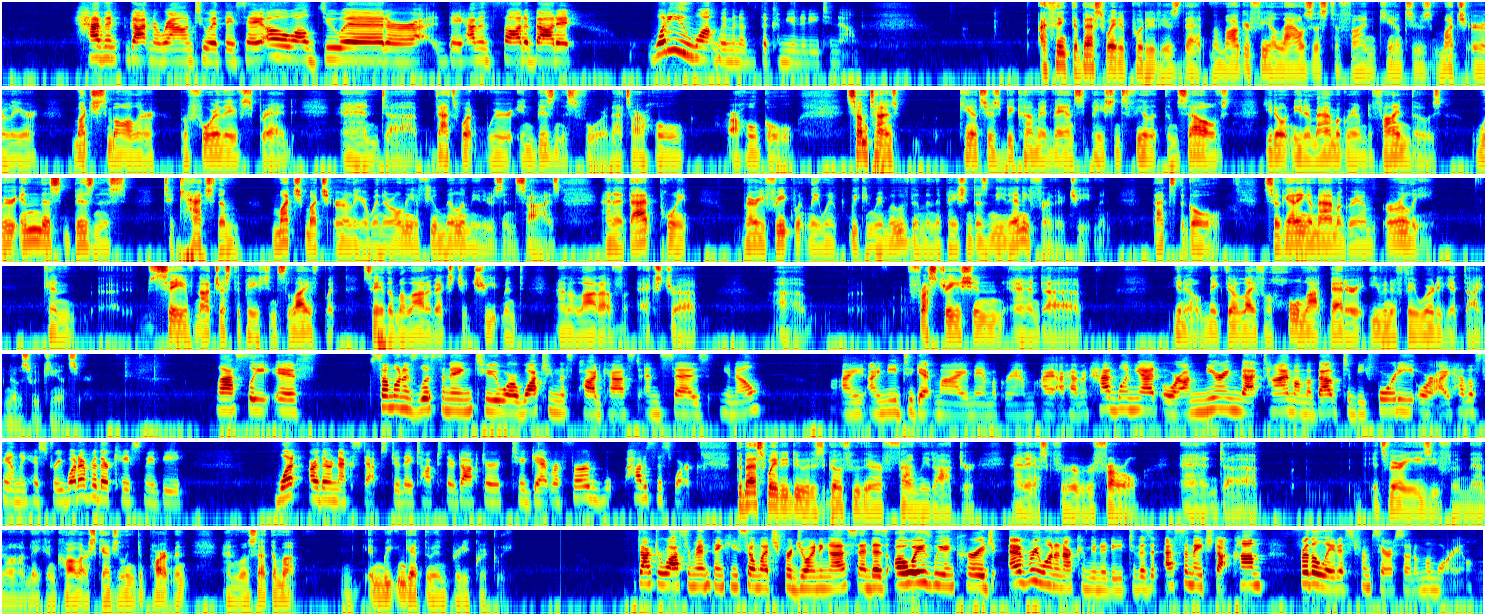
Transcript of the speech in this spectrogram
haven't gotten around to it? They say, oh, I'll do it, or they haven't thought about it. What do you want women of the community to know? I think the best way to put it is that mammography allows us to find cancers much earlier, much smaller, before they've spread, and uh, that's what we're in business for. That's our whole our whole goal. Sometimes cancers become advanced, patients feel it themselves. You don't need a mammogram to find those. We're in this business to catch them much, much earlier when they're only a few millimeters in size. And at that point, very frequently, when we can remove them and the patient doesn't need any further treatment. That's the goal. So, getting a mammogram early can uh, save not just the patient's life, but save them a lot of extra treatment and a lot of extra uh, frustration and uh, you know make their life a whole lot better even if they were to get diagnosed with cancer lastly if someone is listening to or watching this podcast and says you know i, I need to get my mammogram I, I haven't had one yet or i'm nearing that time i'm about to be 40 or i have a family history whatever their case may be what are their next steps? Do they talk to their doctor to get referred? How does this work? The best way to do it is to go through their family doctor and ask for a referral. And uh, it's very easy from then on. They can call our scheduling department and we'll set them up. And we can get them in pretty quickly. Dr. Wasserman, thank you so much for joining us. And as always, we encourage everyone in our community to visit smh.com for the latest from Sarasota Memorial.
